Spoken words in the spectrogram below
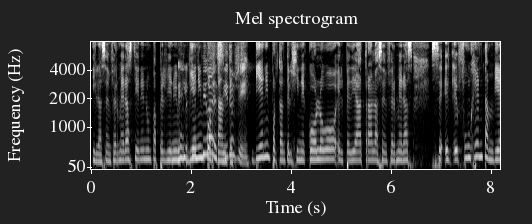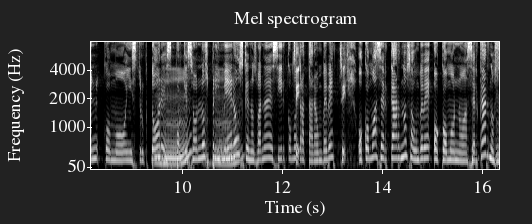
y las enfermeras tienen un papel bien, bien importante. decir. Bien importante. El ginecólogo, el pediatra, las enfermeras se- eh, eh, fungen también como instructores, porque son los primeros que nos van a decir cómo Sí. tratar a un bebé Sí. o cómo acercarnos a un bebé o cómo no acercarnos.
